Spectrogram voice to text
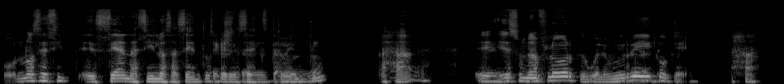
o no sé si eh, sean así los acentos, pero es Extaventu. Ajá. Eh, Ventu. es una flor que huele muy rico, que... Ajá.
